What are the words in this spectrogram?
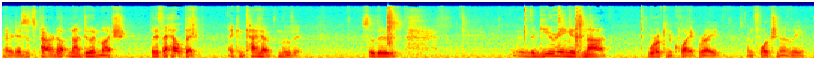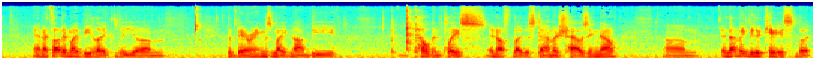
there it is, it's powered up, not doing much, but if I help it, I can kind of move it. So there's, the gearing is not working quite right, unfortunately. And I thought it might be like the, um, the bearings might not be held in place enough by this damaged housing now. Um, and that may be the case, but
